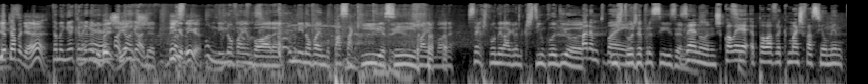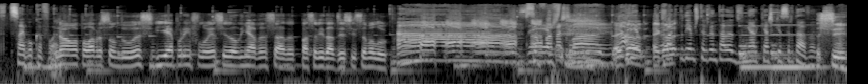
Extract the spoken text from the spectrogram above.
e é até isso. amanhã. Até amanhã, Amanhã. amigo. Olha, Beijinhos. olha, olha. Diga, Mas diga. O menino não vai embora. O menino não vai embora. Passa aqui assim e vai embora. Sem responder à grande questão gladiador. Ora, muito bem. Isto hoje é para si, Zé Zé Nunes. Qual é a palavra que mais facilmente te sai boca fora? Não é uma palavra, são duas, e é por influência da linha avançada. Passa a vida a dizer xissa maluco. Ah, pois é, faz sentido. Agora- Só agora- que podíamos ter tentado adivinhar que acho que acertávamos. Sim,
